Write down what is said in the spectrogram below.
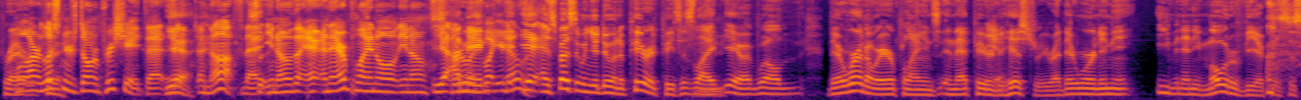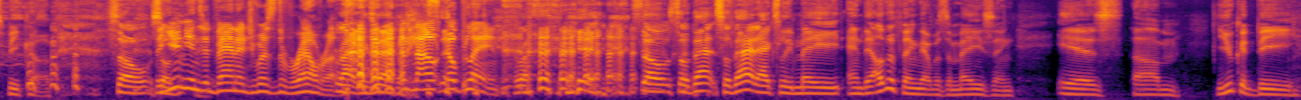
Prayer, Well, our prayer- listeners don't appreciate that Yeah. enough. That So- you know, the, an airplane will, you know, Yeah, I mean, what you're doing. yeah, especially when you're doing a period piece. It's like, mm. yeah, well, there were no airplanes in that period of history, right? There weren't any, even any motor vehicles to speak of. So, The so Union's advantage was the railroad. Right, exactly. no, no plane. right. yeah. So so that so that actually made and the other thing that was amazing is um, you could be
